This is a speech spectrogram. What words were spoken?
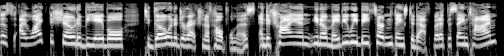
this. I like the show to be able to go in a direction of helpfulness and to try and, you know, maybe we beat certain things to death. But at the same time,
